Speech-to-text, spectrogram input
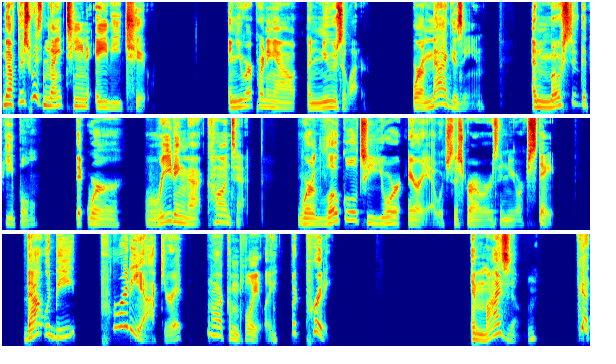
Now, if this was 1982 and you were putting out a newsletter or a magazine, and most of the people that were reading that content were local to your area, which this grower is in New York State, that would be pretty accurate. Not completely, but pretty in my zone, we've got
